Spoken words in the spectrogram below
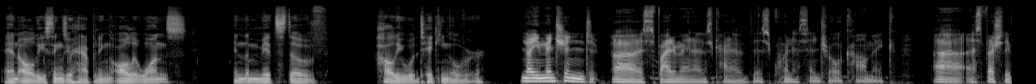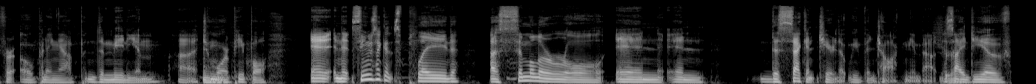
And all these things are happening all at once in the midst of Hollywood taking over. Now, you mentioned uh, Spider Man as kind of this quintessential comic, uh, especially for opening up the medium uh, to mm. more people. And, and, it seems like it's played a similar role in in the second tier that we've been talking about. Sure. This idea of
